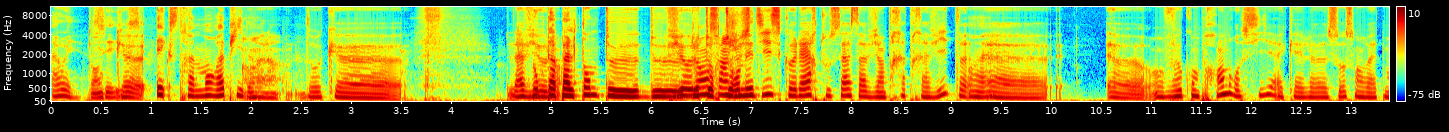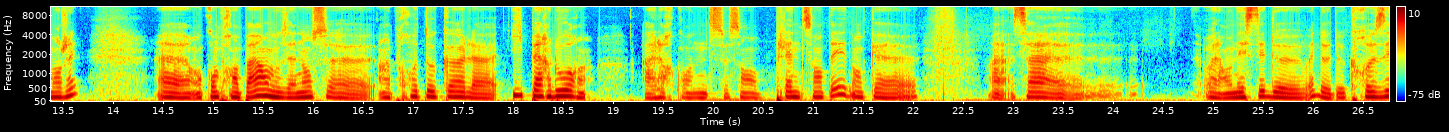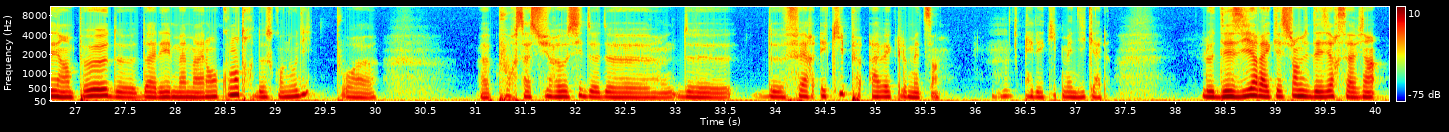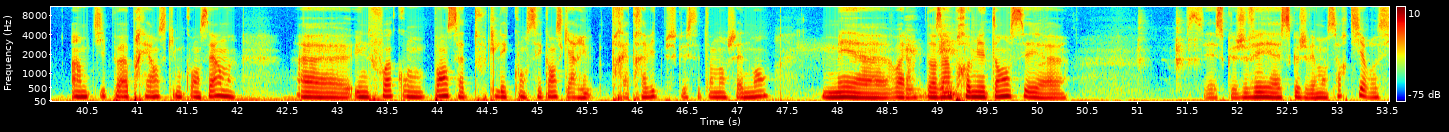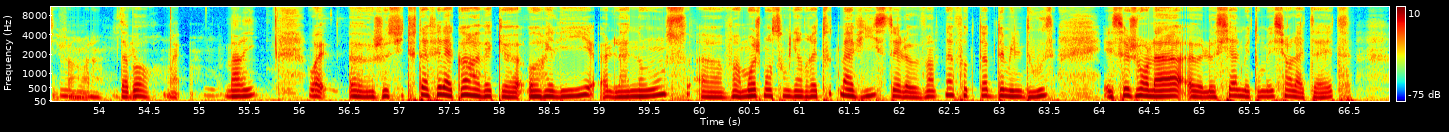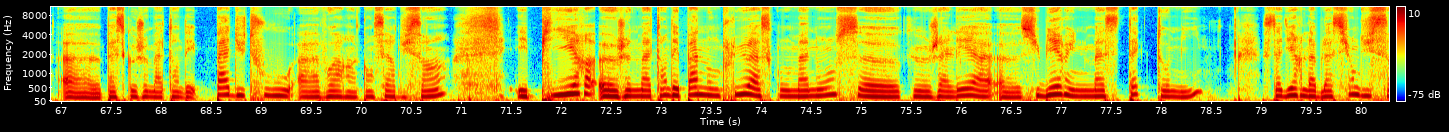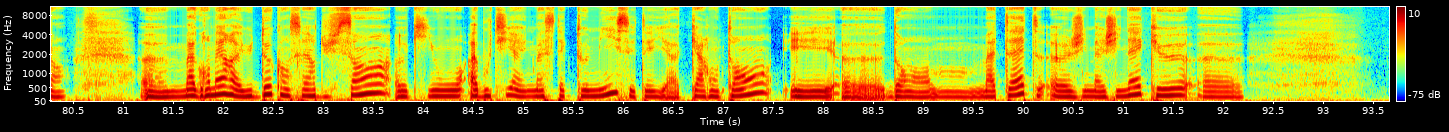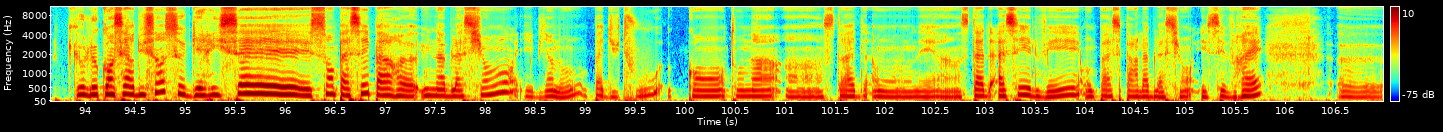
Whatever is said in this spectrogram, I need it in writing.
Ah oui, Donc, c'est euh, extrêmement rapide. Voilà. Donc euh, la Donc violence, t'as pas le temps de te, de, de violence, te retourner. injustice, colère, tout ça, ça vient très très vite. Ouais. Euh, on veut comprendre aussi à quelle sauce on va être mangé. Euh, on comprend pas, on nous annonce euh, un protocole euh, hyper lourd alors qu'on se sent en pleine santé. Donc voilà, ça, voilà, on essaie de, ouais, de, de creuser un peu, d'aller même à l'encontre de ce qu'on nous dit pour, bah, pour s'assurer aussi de, de, de, de faire équipe avec le médecin et l'équipe médicale. Le désir, la question du désir, ça vient un petit peu après en ce qui me concerne. Euh, une fois qu'on pense à toutes les conséquences qui arrivent très très vite puisque c'est un enchaînement. Mais euh, voilà, dans un premier temps, c'est euh, c'est est-ce que je vais, est-ce que je vais m'en sortir aussi. Enfin voilà. c'est- D'abord, Ouais. Marie. Ouais. Euh, je suis tout à fait d'accord avec euh, Aurélie. L'annonce, euh, enfin, moi je m'en souviendrai toute ma vie, c'était le 29 octobre 2012. Et ce jour-là, euh, le ciel m'est tombé sur la tête euh, parce que je m'attendais pas du tout à avoir un cancer du sein. Et pire, euh, je ne m'attendais pas non plus à ce qu'on m'annonce euh, que j'allais euh, subir une mastectomie, c'est-à-dire l'ablation du sein. Euh, ma grand-mère a eu deux cancers du sein euh, qui ont abouti à une mastectomie. C'était il y a 40 ans. Et euh, dans ma tête, j'imaginais que, que le cancer du sein se guérissait sans passer par une ablation. Eh bien non, pas du tout. Quand on a un stade, on est à un stade assez élevé, on passe par l'ablation. Et c'est vrai. Euh,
